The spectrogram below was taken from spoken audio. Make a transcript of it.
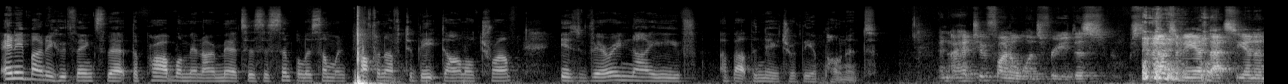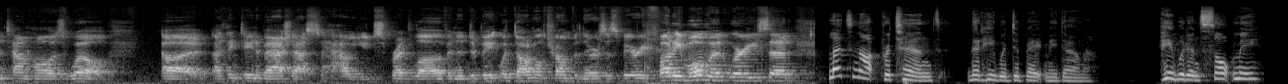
Anybody who thinks that the problem in our midst is as simple as someone tough enough to beat Donald Trump is very naive about the nature of the opponent. And I had two final ones for you. This stood out to me at that CNN town hall as well. Uh, I think Dana Bash asked how you'd spread love in a debate with Donald Trump, and there was this very funny moment where he said, Let's not pretend that he would debate me, Dana. He would insult me,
